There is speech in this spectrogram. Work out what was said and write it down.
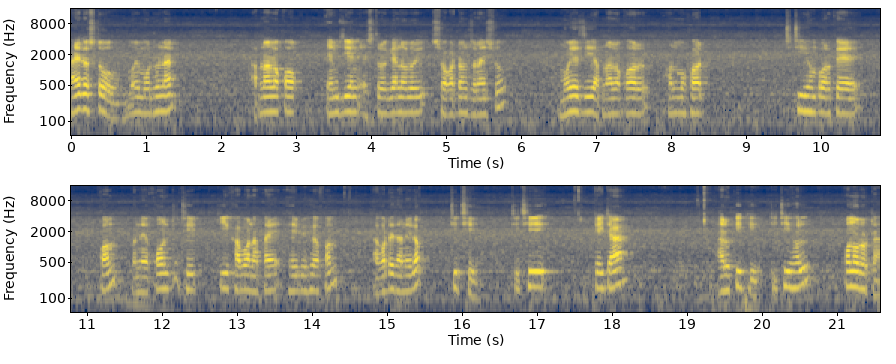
হাই দোস্ত মই মধুনাথ। আপোনালোকক এম জি এন এষ্ট্ৰজ্ঞানলৈ স্বাগতম জনাইছোঁ। মই আজি আপোনালোকৰ সন্মুখত তিথি সম্পৰ্কে ক'ম মানে কোন তিথিত কি খাব নাপায় সেই বিষয়ে ক'ম। আগতে জানি লওক তিথি। তিথি কেইটা আৰু কি কি? তিথি হ'ল পোন্ধৰটা।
